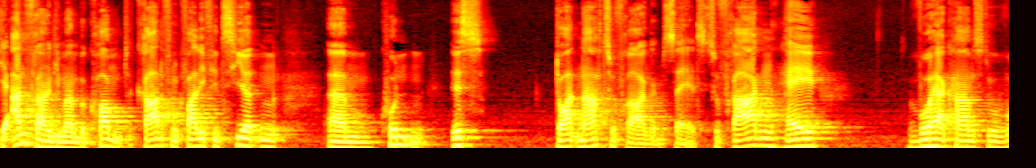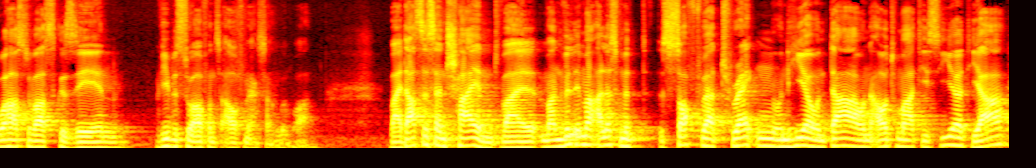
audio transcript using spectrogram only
die Anfragen, die man bekommt, gerade von qualifizierten ähm, Kunden, ist dort nachzufragen im Sales. Zu fragen, hey, woher kamst du? Wo hast du was gesehen? Wie bist du auf uns aufmerksam geworden? Weil das ist entscheidend, weil man will immer alles mit Software tracken und hier und da und automatisiert, ja,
